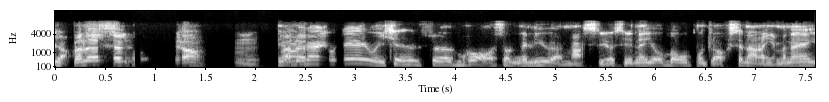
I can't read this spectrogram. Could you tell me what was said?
Ja. Men eh, Ja. Mm. Ja, Men, eh, nei, Det er jo ikke så bra sånn miljømessig, og siden jeg jobber opp mot laksenæringen. Men jeg,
